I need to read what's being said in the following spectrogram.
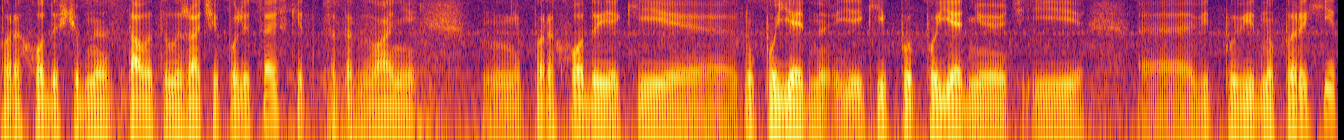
переходи, щоб не ставити лежачі поліцейські. Це так звані переходи, які ну поєднують, які поєднують і е, відповідно перехід,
